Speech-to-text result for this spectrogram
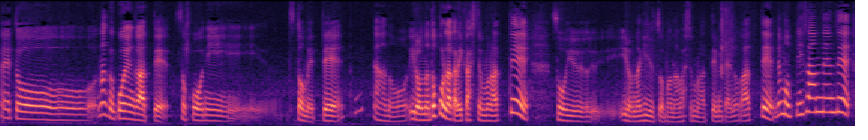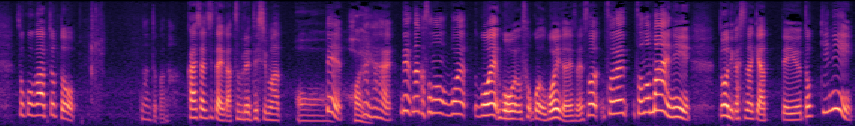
えー、となんかご縁があってそこに勤めてあのいろんなところだから行かせてもらってそういういろんな技術を学ばせてもらってみたいのがあってでも23年でそこがちょっとなんていうかな会社自体が潰れてしまっあーて、はい。はい。はい。でなんかそのご縁ご縁ごそこご縁じゃないですね。そそれその前にどうにかしなきゃっていう時に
